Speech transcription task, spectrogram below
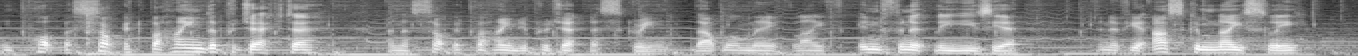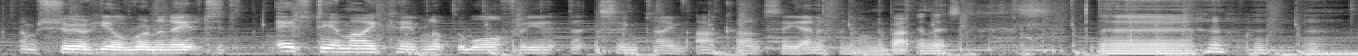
and pop a socket behind the projector and a socket behind your projector screen. That will make life infinitely easier. And if you ask him nicely, I'm sure he'll run an HDMI cable up the wall for you at the same time. I can't see anything on the back of this. Uh,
